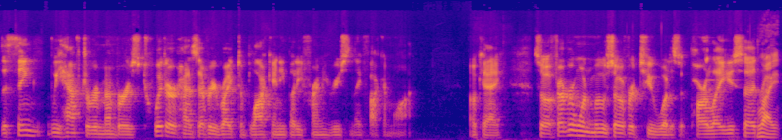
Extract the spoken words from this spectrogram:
the thing we have to remember is Twitter has every right to block anybody for any reason they fucking want. Okay. So if everyone moves over to what is it, Parler, you said? right.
